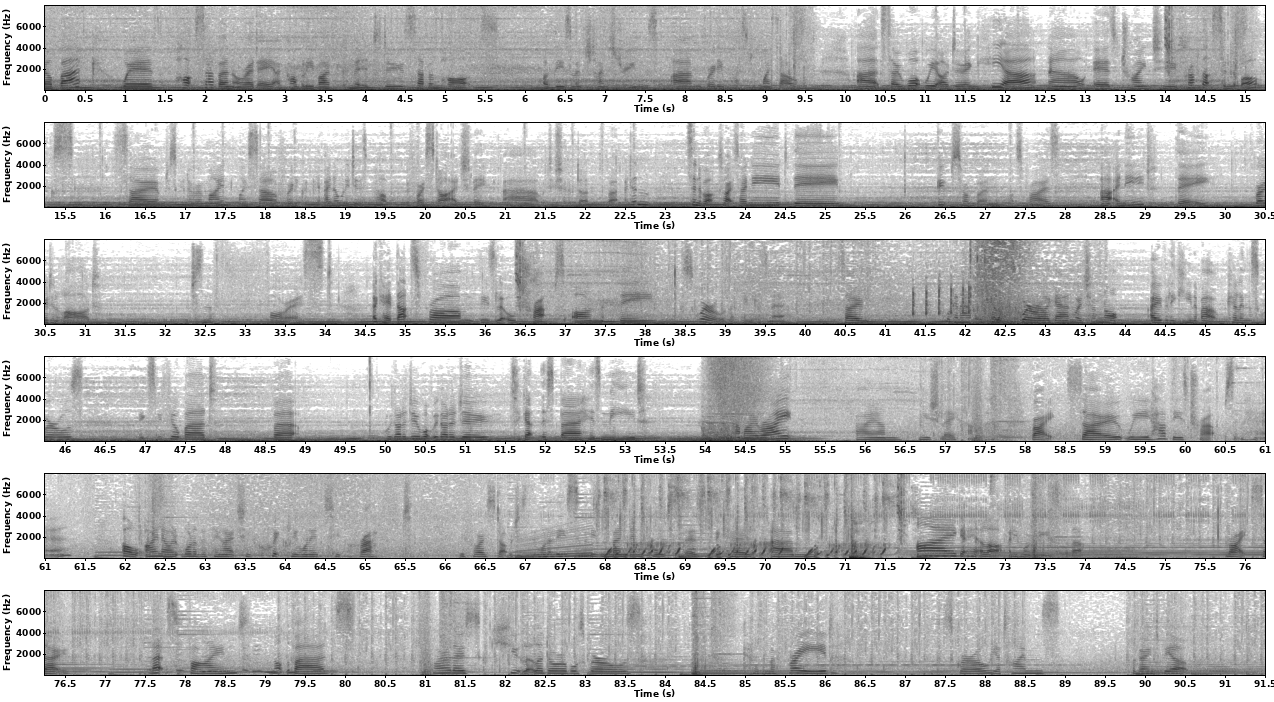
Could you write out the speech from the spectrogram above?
are back with part 7 already. I can't believe I've committed to do 7 parts of these lunchtime streams. I'm really impressed with myself. Uh, so what we are doing here now is trying to craft that cinder box. So I'm just going to remind myself really quickly. I normally do this part before I start actually, uh, which I should have done, but I didn't. Cinder box, right, so I need the... Oops, wrong button, what surprise. Uh, I need the rodent lard, which is in the forest. Okay, that's from these little traps on the squirrels, I think, isn't it? So we're going to have to kill a squirrel again, which I'm not overly keen about killing the squirrels. Makes me feel bad, but we got to do what we got to do to get this bear his mead. Am I right? I am usually. right, so we have these traps in here. Oh, I know one other thing I actually quickly wanted to craft before I stop, which is one of these, some of these mending poultices, because um, I get hit a lot. I need more of these for that. Right, so let's find, not the birds, where are those cute little adorable squirrels? Because I'm afraid, your times are going to be up.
